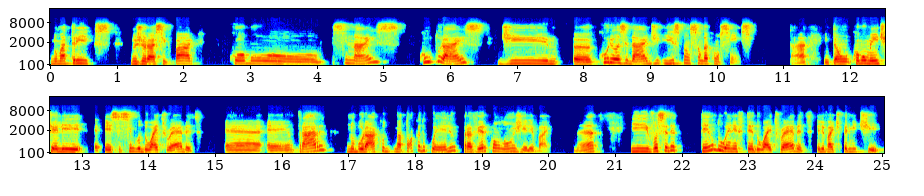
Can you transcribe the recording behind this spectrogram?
no Matrix, no Jurassic Park, como sinais culturais de uh, curiosidade e expansão da consciência. Tá? Então, comumente, ele, esse símbolo do White Rabbit é, é entrar no buraco, na toca do coelho, para ver quão longe ele vai. Né? E você, tendo o NFT do White Rabbit, ele vai te permitir,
